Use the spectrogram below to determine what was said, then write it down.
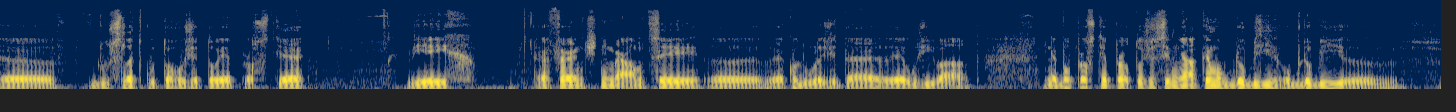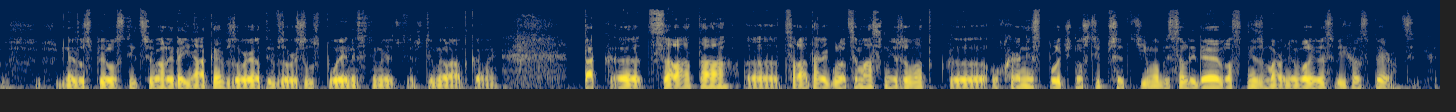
v důsledku toho, že to je prostě v jejich referenčním rámci eh, jako důležité je užívat, nebo prostě proto, že si v nějakém období, období nedospělosti třeba hledají nějaké vzory a ty vzory jsou spojeny s těmi, s těmi látkami tak eh, celá ta, eh, celá ta regulace má směřovat k eh, ochraně společnosti před tím, aby se lidé vlastně zmarňovali ve svých aspiracích.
